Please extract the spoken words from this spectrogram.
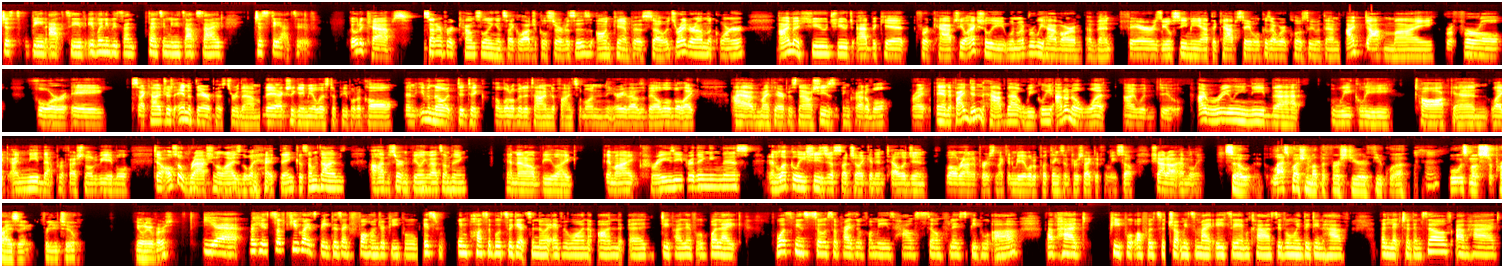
just being active, even if it's 30 minutes outside, just stay active. Go to CAPS, Center for Counseling and Psychological Services on campus. So it's right around the corner. I'm a huge, huge advocate for CAPS. You'll actually, whenever we have our event fairs, you'll see me at the CAPS table because I work closely with them. I've got my referral for a psychiatrist and a therapist through them. They actually gave me a list of people to call. And even though it did take a little bit of time to find someone in the area that was available, but like I have my therapist now, she's incredible, right? And if I didn't have that weekly, I don't know what I would do. I really need that weekly talk and like I need that professional to be able to also rationalize the way I think because sometimes I'll have a certain feeling about something and then I'll be like am I crazy for thinking this? And luckily, she's just such like an intelligent, well-rounded person that can be able to put things in perspective for me. So shout out Emily. So last question about the first year of Fuqua. Mm-hmm. What was most surprising for you two? You want to go first? Yeah. Okay. So Fuqua is big. There's like 400 people. It's impossible to get to know everyone on a deeper level. But like, what's been so surprising for me is how selfless people are. I've had people offer to drop me to my 8 a.m. class, even when they didn't have a lecture themselves. I've had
